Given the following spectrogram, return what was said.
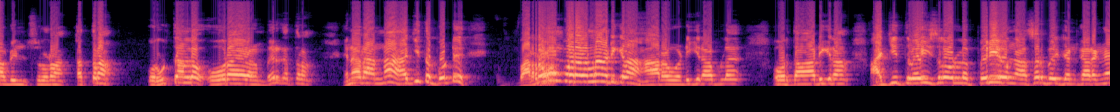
அப்படின்னு சொல்கிறான் கத்துறான். ஒரு உத்தானில் ஓராயிரம் பேர் கத்துறான். என்னடான்னா அஜித்தை போட்டு வரவும் போறவெல்லாம் அடிக்கிறான் ஆரவ் அடிக்கிறாப்புல ஒருத்தன் அடிக்கிறான். அஜித் வயசுல உள்ள பெரியவங்க அசர்பைஜான்காரங்க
